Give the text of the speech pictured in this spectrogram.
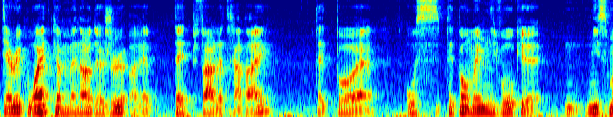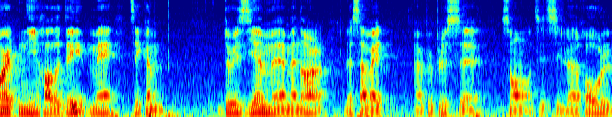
Derek White comme meneur de jeu aurait peut-être pu faire le travail. Peut-être pas euh, aussi peut-être pas au même niveau que ni Smart ni Holiday, mais sais comme deuxième euh, meneur, là ça va être un peu plus euh, son c'est le rôle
